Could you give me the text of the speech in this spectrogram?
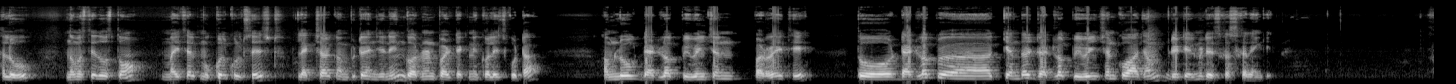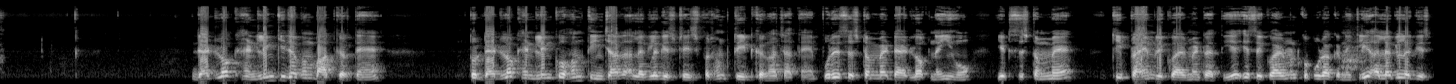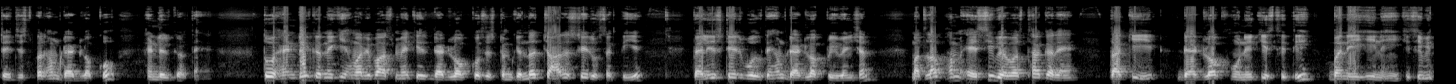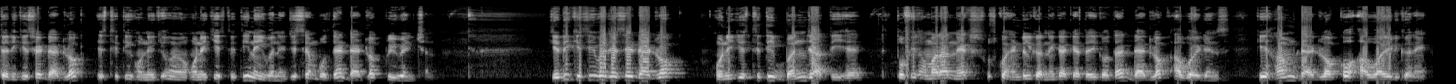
Hello, नमस्ते दोस्तों myself Mukul Kulshreshtha lecture computer engineering government polytechnic college Kota. हम लोग डेडलॉक प्रिवेंशन पढ़ रहे थे तो डेडलॉक के अंदर डेडलॉक प्रिवेंशन को आज हम डिटेल में डिस्कस करेंगे। डेडलॉक हैंडलिंग की जब हम बात करते हैं तो डेडलॉक हैंडलिंग को हम तीन चार अलग अलग स्टेज पर हम ट्रीट करना चाहते हैं। पूरे सिस्टम में डेडलॉक नहीं हो, ये सिस्टम में की प्राइम रिक्वायरमेंट रहती है, इस रिक्वायरमेंट को पूरा करने के लिए अलग अलग स्टेजेस पर हम डेडलॉक को हैंडल करते हैं। तो हैंडल करने की हमारे पास में कि डेडलॉक को सिस्टम के अंदर चार स्टेज हो सकती है। पहली स्टेज बोलते हैं हम डेडलॉक प्रिवेंशन मतलब हम ऐसी व्यवस्था करें ताकि डेडलॉक होने की स्थिति बने ही नहीं, किसी भी तरीके से डेडलॉक स्थिति होने की होने की स्थिति नहीं बने, जिसे हम बोलते हैं डेडलॉक प्रिवेंशन यदि किसी वजह से डेडलॉक होने की स्थिति बन जाती है तो फिर हमारा नेक्स्ट उसको हैंडल करने का क्या तरीका होता है? डेडलॉक अवॉइडेंस कि हम डेडलॉक को अवॉइड करें।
